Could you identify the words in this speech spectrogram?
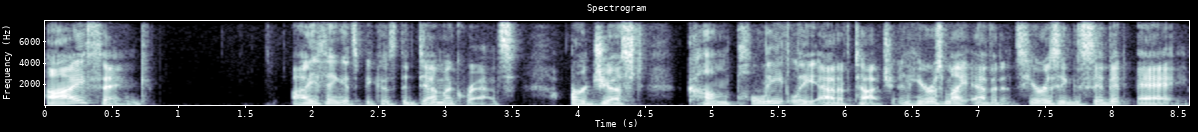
I think, I think it's because the Democrats are just completely out of touch. And here's my evidence. Here is Exhibit A.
